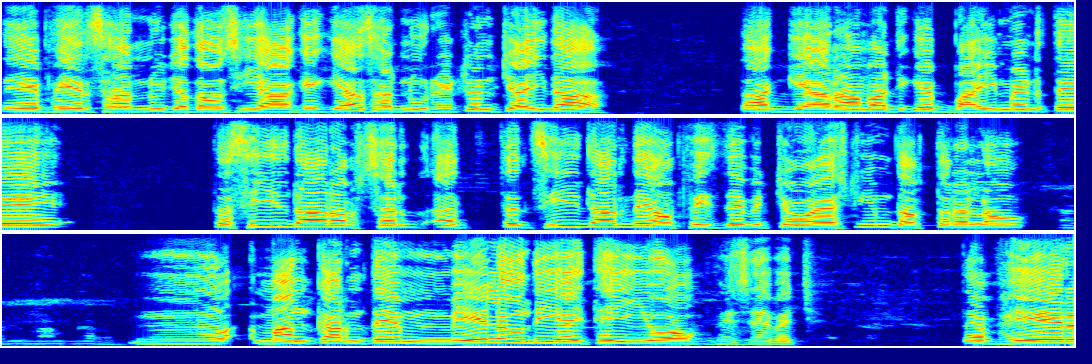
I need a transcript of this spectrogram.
ਤੇ ਫਿਰ ਸਾਨੂੰ ਜਦੋਂ ਅਸੀਂ ਆ ਕੇ ਕਿਹਾ, ਸਾਨੂੰ ਰਿਟਰਨ ਚਾਹੀਦਾ, ਤਾਂ 11:22 ਮਿੰਟ ਤੇ ਤਹਿਸੀਲਦਾਰ ਅਫਸਰ ਤਹਿਸੀਲਦਾਰ ਦੇ ਆਫਿਸ ਦੇ ਵਿੱਚੋਂ ਐਸਟੀਐਮ ਦਫ਼ਤਰ ਵੱਲੋਂ ਮੰਗ ਕਰਨ। ਤੇ ਮੇਲ ਆਉਂਦੀ ਹੈ ਇੱਥੇ ਈਓ ਆਫਿਸ ਦੇ ਵਿੱਚ। ਤੇ ਫਿਰ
